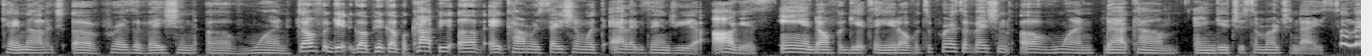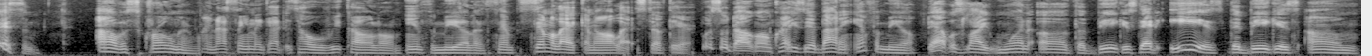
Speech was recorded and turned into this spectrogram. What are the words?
K Knowledge of Preservation of One. Don't forget to go pick up a copy of A Conversation with Alexandria August. And don't forget to head over to preservationofone.com and get you some merchandise. So listen. I was scrolling and I seen they got this whole recall on Enfamil and Sim- Similac and all that stuff there. What's so doggone crazy about an Enfamil? That was like one of the biggest, that is the biggest um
